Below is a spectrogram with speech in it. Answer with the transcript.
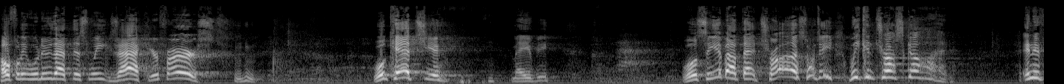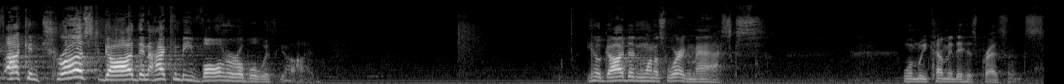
Hopefully, we'll do that this week. Zach, you're first. we'll catch you, maybe. We'll see about that trust. We can trust God. And if I can trust God, then I can be vulnerable with God. You know, God doesn't want us wearing masks when we come into His presence.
